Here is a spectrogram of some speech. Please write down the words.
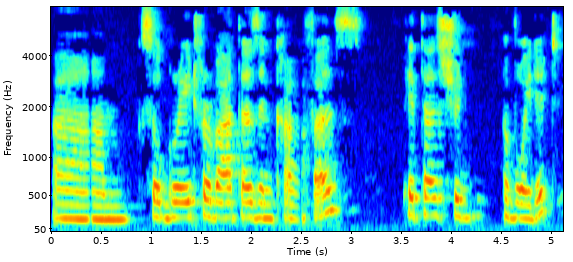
Um, so great for vatas and kaphas. Pittas should avoid it.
